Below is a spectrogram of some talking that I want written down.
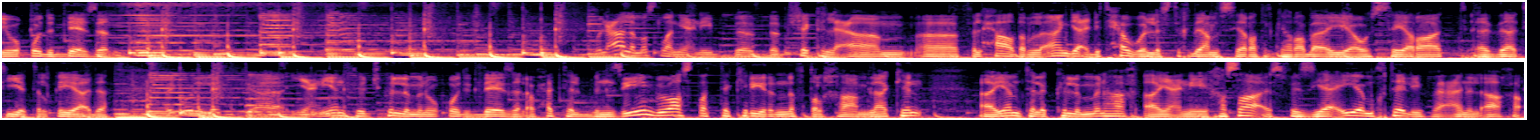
لوقود الديزل. والعالم أصلا يعني بشكل عام آه، في الحاضر الآن قاعد يتحول لاستخدام السيارات الكهربائية أو السيارات ذاتية القيادة. يقول لك يعني ينتج كل من وقود الديزل أو حتى البنزين بواسطة تكرير النفط الخام. لكن يمتلك كل منها آه، يعني خصائص فيزيائية مختلفة عن الآخر.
